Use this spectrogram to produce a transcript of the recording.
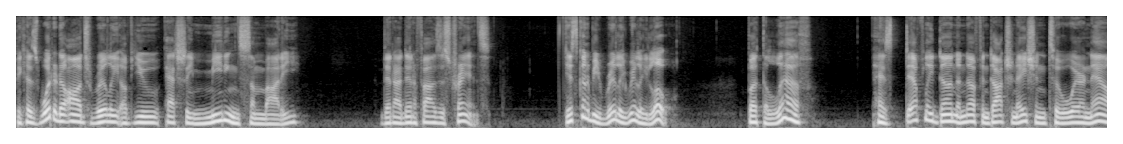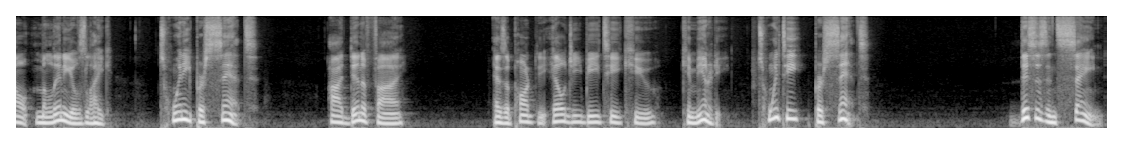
Because what are the odds really of you actually meeting somebody that identifies as trans? It's going to be really, really low. But the left has definitely done enough indoctrination to where now millennials, like 20%, identify as a part of the LGBTQ community. 20%. This is insane.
